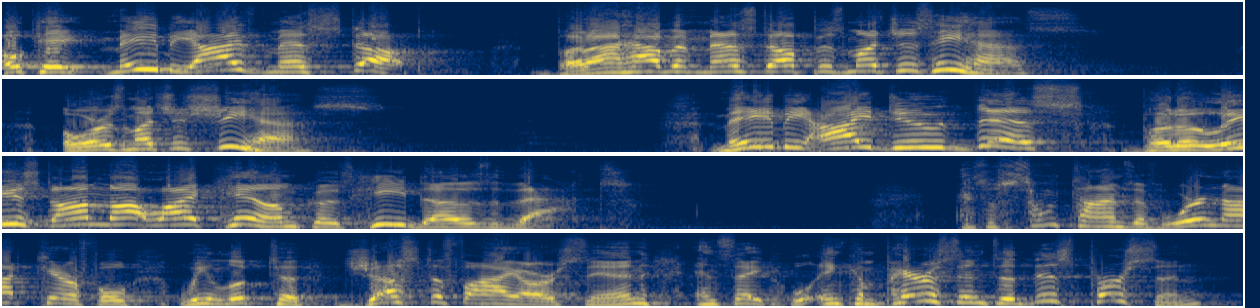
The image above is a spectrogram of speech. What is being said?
okay, maybe I've messed up, but I haven't messed up as much as he has or as much as she has. Maybe I do this, but at least I'm not like him because he does that. And so sometimes, if we're not careful, we look to justify our sin and say, well, in comparison to this person,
